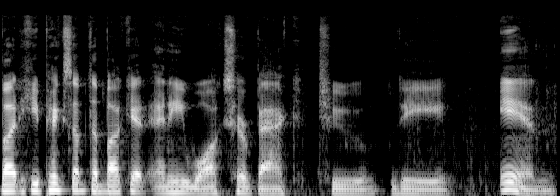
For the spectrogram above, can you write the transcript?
But he picks up the bucket and he walks her back to the inn.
